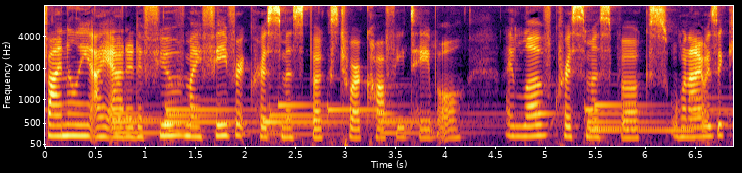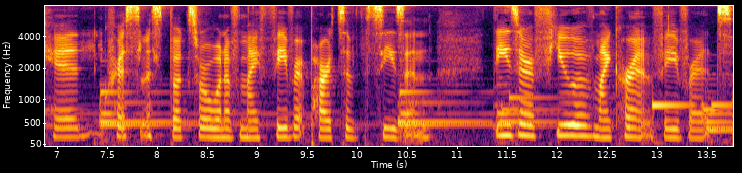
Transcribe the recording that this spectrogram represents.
Finally, I added a few of my favorite Christmas books to our coffee table. I love Christmas books. When I was a kid, Christmas books were one of my favorite parts of the season. These are a few of my current favorites.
